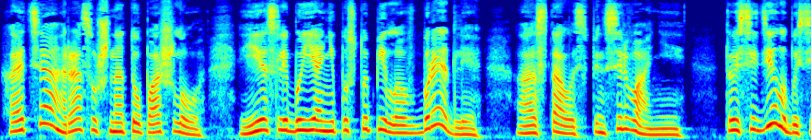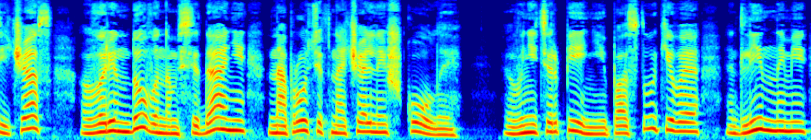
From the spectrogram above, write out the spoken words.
Хотя, раз уж на то пошло, если бы я не поступила в Брэдли, а осталась в Пенсильвании — то сидела бы сейчас в арендованном седане напротив начальной школы, в нетерпении постукивая длинными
